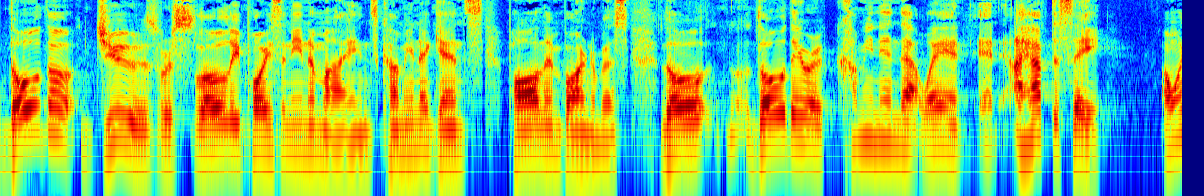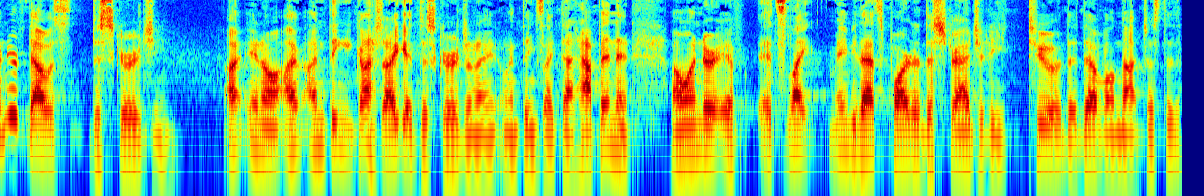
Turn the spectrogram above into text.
though the Jews were slowly poisoning the minds, coming against Paul and Barnabas, though, though they were coming in that way, and, and I have to say, I wonder if that was discouraging I, you know, I'm, I'm thinking, gosh, I get discouraged when, I, when things like that happen. And I wonder if it's like maybe that's part of the strategy too of the devil, not just to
